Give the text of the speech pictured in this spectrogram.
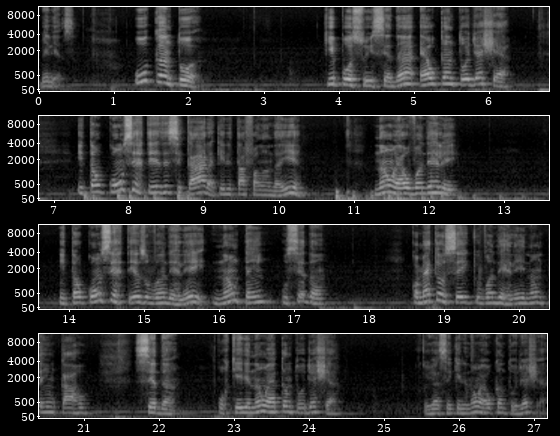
Beleza. O cantor que possui sedã é o cantor de axé. Então, com certeza, esse cara que ele está falando aí não é o Vanderlei. Então, com certeza, o Vanderlei não tem o sedã. Como é que eu sei que o Vanderlei não tem um carro sedã? Porque ele não é cantor de axé. Eu já sei que ele não é o cantor de axé.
